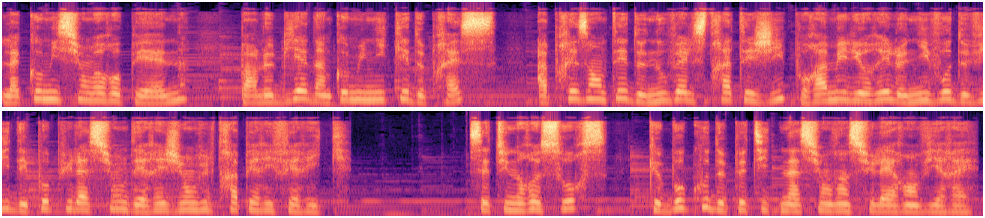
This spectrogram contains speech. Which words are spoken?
la Commission européenne, par le biais d'un communiqué de presse, a présenté de nouvelles stratégies pour améliorer le niveau de vie des populations des régions ultrapériphériques. C'est une ressource que beaucoup de petites nations insulaires enviraient.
